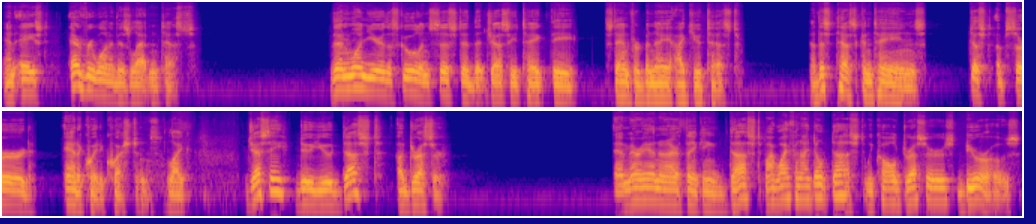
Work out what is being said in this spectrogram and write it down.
and aced every one of his Latin tests. Then one year, the school insisted that Jesse take the Stanford Binet IQ test. Now, this test contains just absurd, antiquated questions like Jesse, do you dust a dresser? And Marianne and I are thinking, dust? My wife and I don't dust. We call dressers bureaus.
